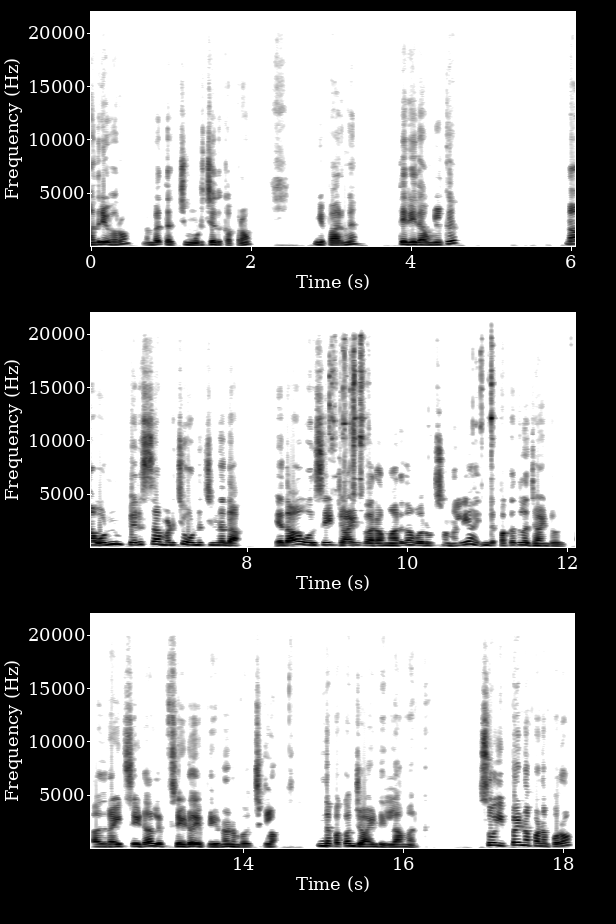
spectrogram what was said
மாதிரி வரும். நம்ம தச்சு முடிச்சதுக்கப்புறம் இங்க பாருங்க. தெரியுதா உங்களுக்கு? நான் ஒன்று பெருசா மடிச்சு ஒன்று சின்னதா. ஏதாவது ஒரு சைடு ஜாயிண்ட் வர மாதிரி தான் வரும்னு சொன்னேன் இல்லையா? இந்த பக்கத்துல ஜாயிண்ட் வருது. அது ரைட் சைடா லெஃப்ட் சைடோ எப்படி வேணா நம்ம வச்சுக்கலாம். இந்த பக்கம் ஜாயிண்ட் இல்லாம இருக்கு. ஸோ இப்போ என்ன பண்ண போறோம்?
